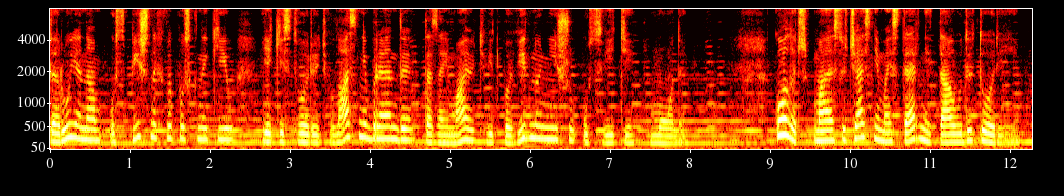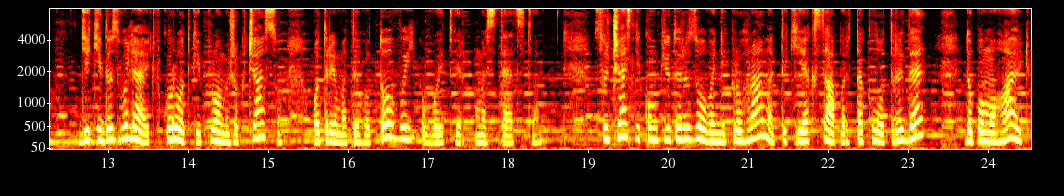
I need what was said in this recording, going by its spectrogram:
дарує нам успішних випускників, які створюють власні бренди та займають відповідну нішу у світі моди. Коледж має сучасні майстерні та аудиторії, які дозволяють в короткий проміжок часу отримати готовий витвір мистецтва. Сучасні комп'ютеризовані програми, такі як Сапер та Кло 3D, допомагають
